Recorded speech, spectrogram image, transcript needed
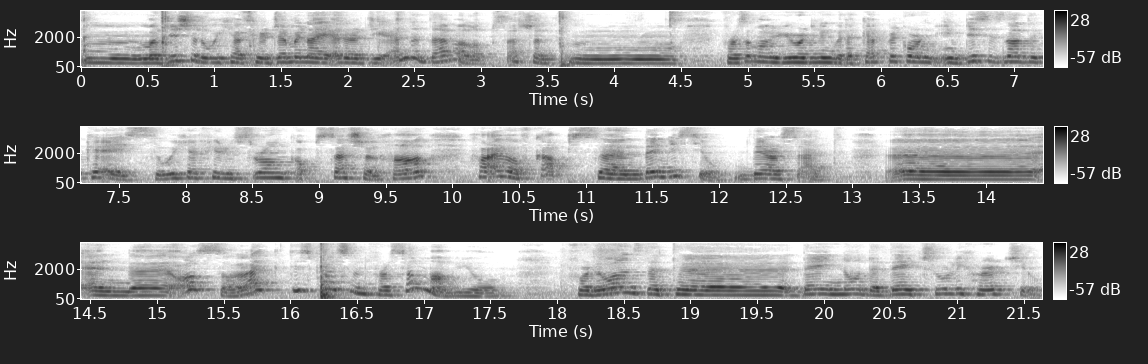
Mm, magician we have here, Gemini energy and the Devil obsession. Mm, for some of you, you are dealing with a Capricorn. If this is not the case, we have here a strong obsession, huh? Five of Cups and they miss you. They are sad. Uh, and uh, also, like this person for some of you, for the ones that uh, they know that they truly hurt you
